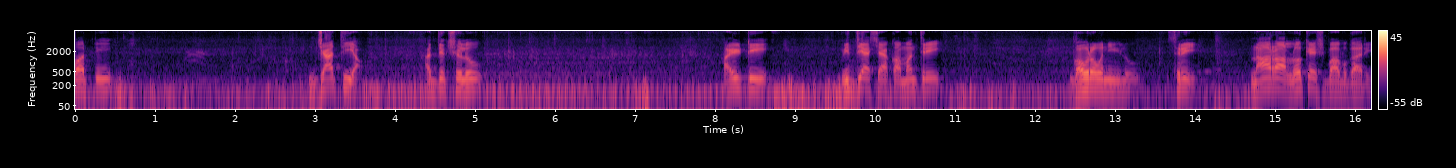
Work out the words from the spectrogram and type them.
పార్టీ జాతీయ అధ్యక్షులు ఐటీ విద్యాశాఖ మంత్రి గౌరవనీయులు శ్రీ నారా లోకేష్ బాబు గారి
